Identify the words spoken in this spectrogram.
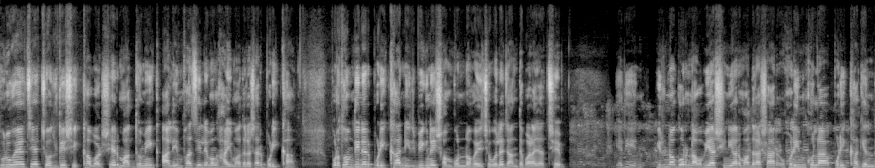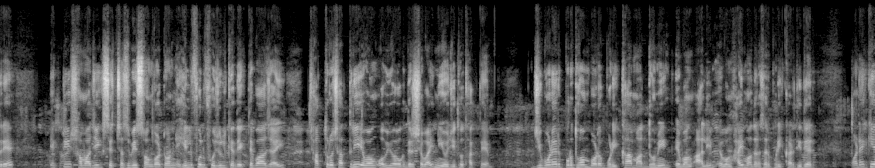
শুরু হয়েছে চলতি শিক্ষাবর্ষের মাধ্যমিক, আলিম ফাজিল এবং হাই মাদ্রাসার পরীক্ষা। প্রথম দিনের পরীক্ষা নির্বিঘ্নেই সম্পন্ন হয়েছে বলে জানতে পারা যাচ্ছে। এদিন বীরনগর নববিয়া সিনিয়র মাদ্রাসার হরিণখোলা পরীক্ষা কেন্দ্রে একটি সামাজিক স্বেচ্ছাসেবী সংগঠন হিলফুল ফজুলকে দেখতে পাওয়া যায়, ছাত্রছাত্রী এবং অভিভাবকদের সেবায় নিয়োজিত থাকতে। জীবনের প্রথম বড় পরীক্ষা মাধ্যমিক এবং আলিম এবং হাই মাদ্রাসার পরীক্ষার্থীদের। অনেকে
